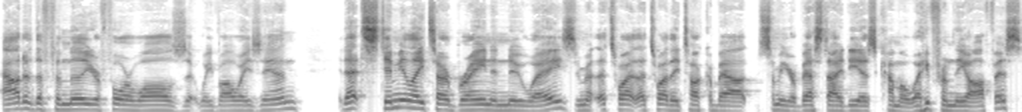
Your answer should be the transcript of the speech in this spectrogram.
out of the familiar four walls that we've always in that stimulates our brain in new ways that's why that's why they talk about some of your best ideas come away from the office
